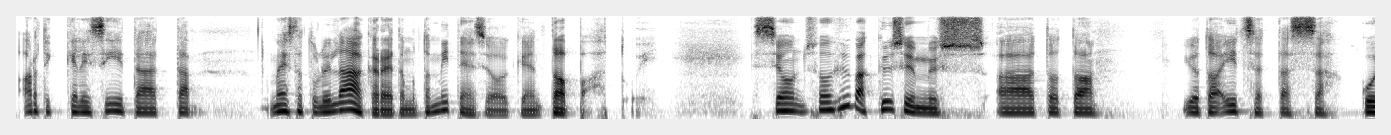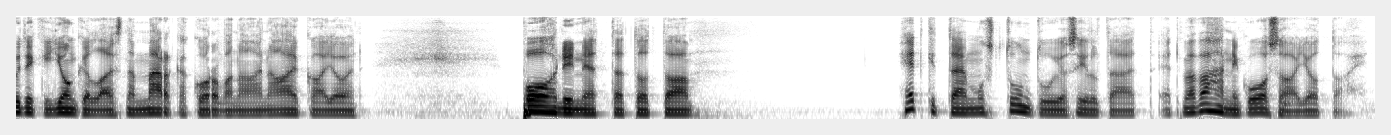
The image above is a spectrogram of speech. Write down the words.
artikkeli siitä, että meistä tuli lääkäreitä, mutta miten se oikein tapahtui? Se on, se on hyvä kysymys, äh, tota, jota itse tässä kuitenkin jonkinlaisena märkäkorvana aina aika ajoin pohdin, että tota, hetkittäin musta tuntuu jo siltä, että, että mä vähän niin kuin osaan jotain.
